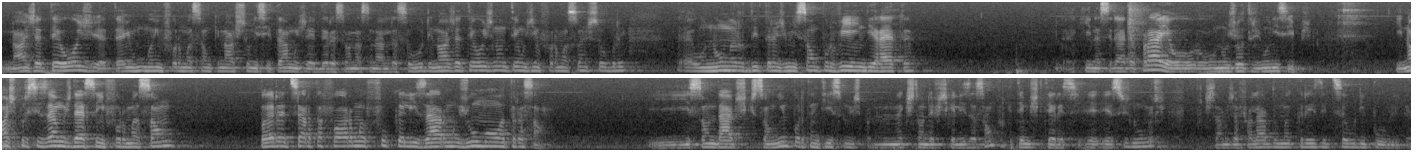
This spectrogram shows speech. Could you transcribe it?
nós até hoje, até uma informação que nós solicitamos à Direção Nacional da Saúde, nós até hoje não temos informações sobre eh, o número de transmissão por via indireta aqui na cidade da Praia ou, ou nos outros municípios. E nós precisamos dessa informação para, de certa forma, focalizarmos uma ou outra ação. E são dados que são importantíssimos na questão da fiscalização, porque temos que ter esses, esses números, porque estamos a falar de uma crise de saúde pública.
